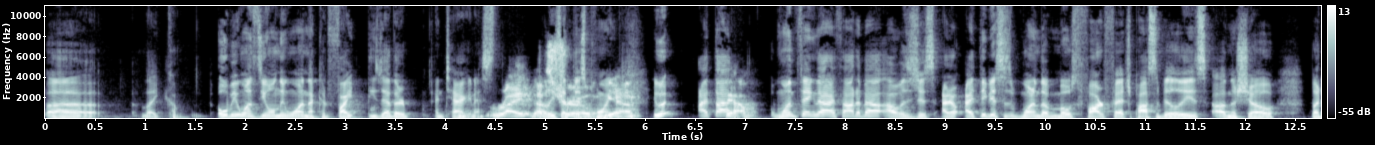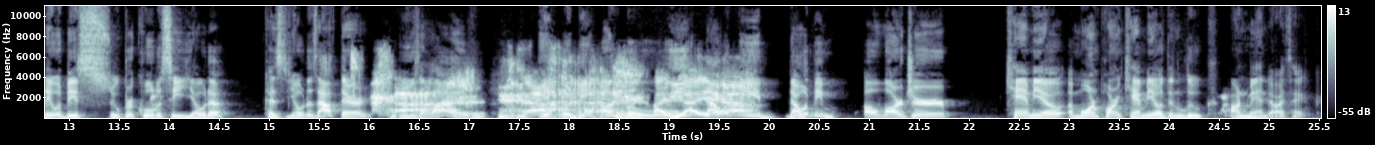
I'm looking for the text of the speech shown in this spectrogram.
Uh, like Obi Wan's the only one that could fight these other antagonists. Right. That's at least true. at this point. Yeah. It I thought Yeah. one thing that I thought about, I was just, I don't, I think this is one of the most far fetched possibilities on the show, but it would be super cool to see Yoda because Yoda's out there, he's alive. It would be unbelievable. I- I- that yeah. would be that would be a larger cameo, a more important cameo than Luke on Mando. I think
